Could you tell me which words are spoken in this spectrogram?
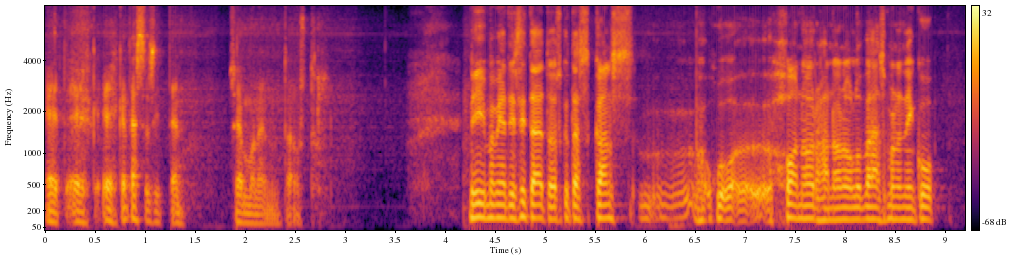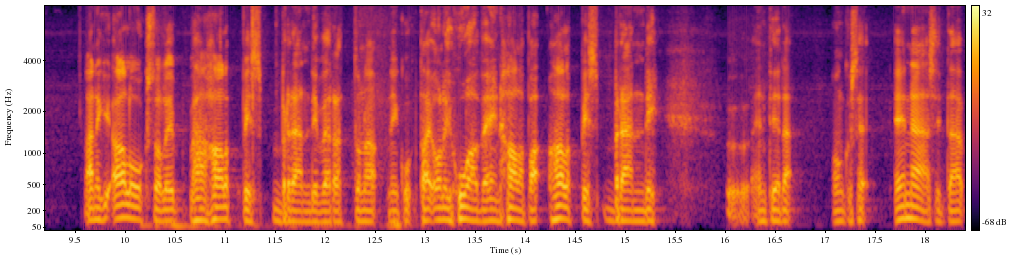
Et ehkä, ehkä tässä sitten semmoinen taustalla. Niin, mä mietin sitä, että olisiko tässä kans, Honorhan on ollut vähän semmoinen niin kuin, ainakin aluksi oli vähän halppis-brändi verrattuna, niin kuin, tai oli Huawein halpa, halppis-brändi. En tiedä, onko se enää sitä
